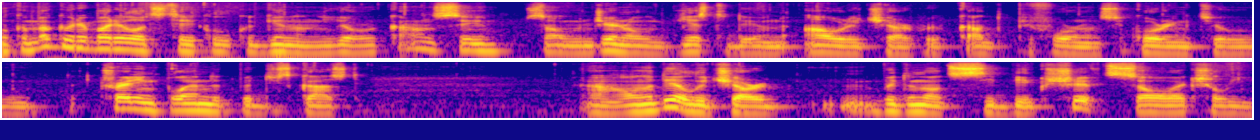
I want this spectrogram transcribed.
Welcome back everybody, let's take a look again on your currency. So in general, yesterday on the hourly chart we've got the performance according to the trading plan that we discussed. Uh, on the daily chart, we do not see big shifts, so actually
